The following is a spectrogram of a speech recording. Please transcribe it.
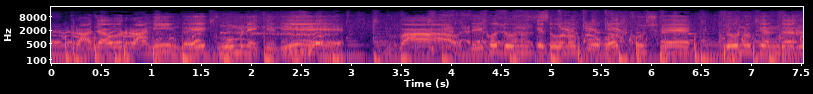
राजा और रानी गए घूमने के लिए। वाह देखो दोनों के दोनों बहुत खुश है। दोनों के अंदर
